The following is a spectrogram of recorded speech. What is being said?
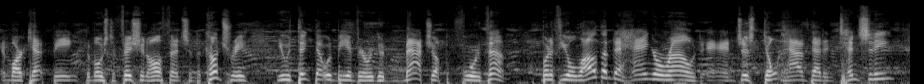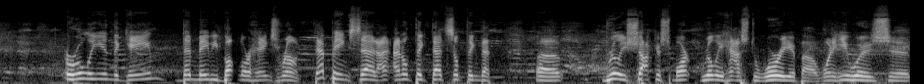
And Marquette being the most efficient offense in the country, you would think that would be a very good matchup for them. But if you allow them to hang around and just don't have that intensity early in the game, then maybe Butler hangs around. That being said, I, I don't think that's something that uh, really Shaka Smart really has to worry about. When he was uh,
